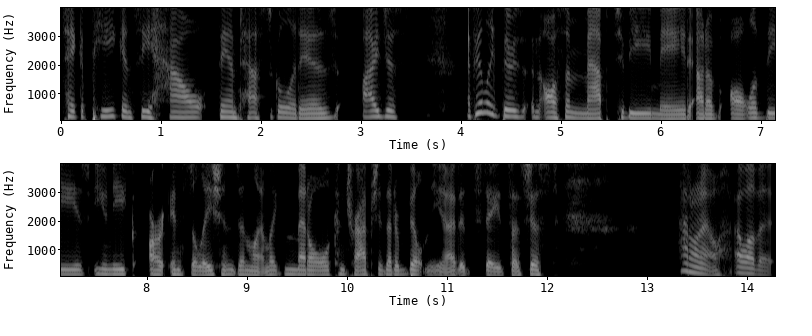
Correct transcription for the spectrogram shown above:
take a peek and see how fantastical it is. I just, I feel like there's an awesome map to be made out of all of these unique art installations and like, like metal contraptions that are built in the United States. That's just, I don't know. I love it.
